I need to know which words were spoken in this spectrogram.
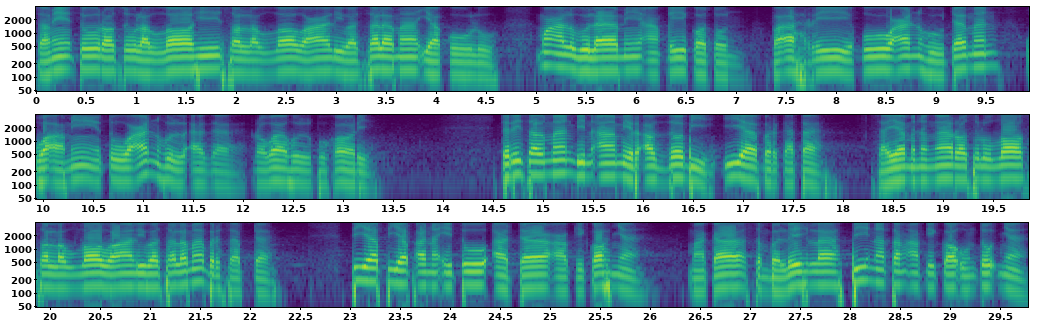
Sami'tu Rasulullah sallallahu alaihi wasallam yaqulu ma'al gulami aqiqatun fa ahriqu anhu daman wa amitu anhul adza rawahul Bukhari dari Salman bin Amir Az-Zabi, ia berkata, saya mendengar Rasulullah sallallahu alaihi wasallam bersabda, tiap-tiap anak itu ada akikohnya, maka sembelihlah binatang akikoh untuknya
